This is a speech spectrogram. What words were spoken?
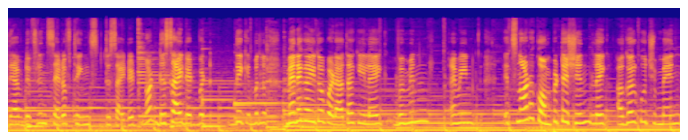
they have different set of things decided not decided but देखिए मतलब मैंने कहीं तो पढ़ा था कि like women I mean it's not a competition like अगर कुछ मैन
